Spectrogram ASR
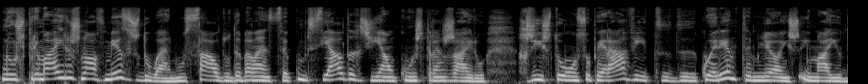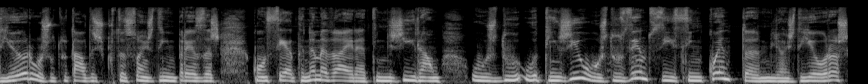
Nos primeiros nove meses do ano, o saldo da balança comercial da região com o estrangeiro registrou um superávit de 40 milhões e meio de euros. O total de exportações de empresas com sede na Madeira atingiram os do, atingiu os 250 milhões de euros,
